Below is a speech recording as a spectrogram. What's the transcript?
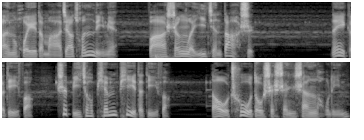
安徽的马家村里面发生了一件大事。那个地方是比较偏僻的地方，到处都是深山老林，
